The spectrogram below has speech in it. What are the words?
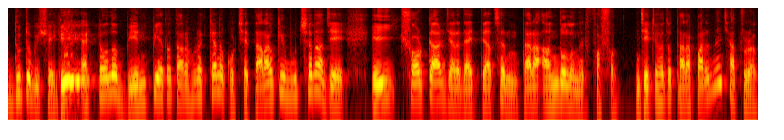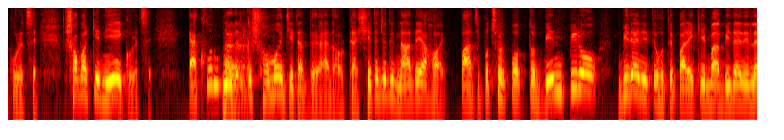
দুটো বিষয় একটা হলো বিএনপি এত তাড়াহুড়া কেন করছে তারাও কি বুঝছে না যে এই সরকার যারা দায়িত্বে আছেন তারা আন্দোলনের ফসল যেটি হয়তো তারা পারেননি ছাত্ররা করেছে সবারকে নিয়েই করেছে এখন তাদেরকে সময় যেটা দেওয়া দরকার সেটা যদি না দেয়া হয় পাঁচ বছর পর তো বিএনপিরও বিদায় নিতে হতে পারে কিংবা বিদায় নিলে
